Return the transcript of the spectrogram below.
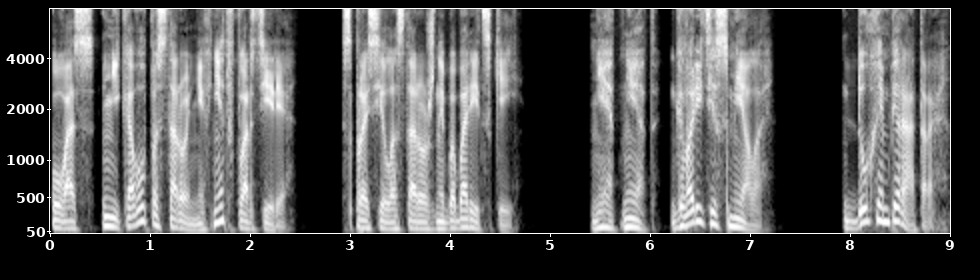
«У вас никого посторонних нет в квартире?» — спросил осторожный Бабарицкий. «Нет, нет, говорите смело. Дух императора,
